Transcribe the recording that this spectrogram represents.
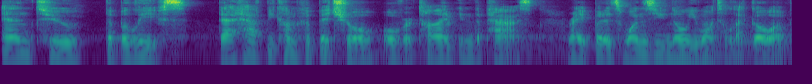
and to the beliefs that have become habitual over time in the past right? But it's ones you know you want to let go of.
